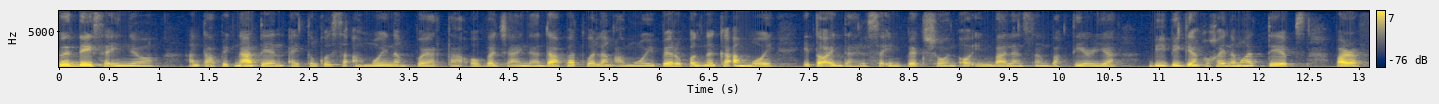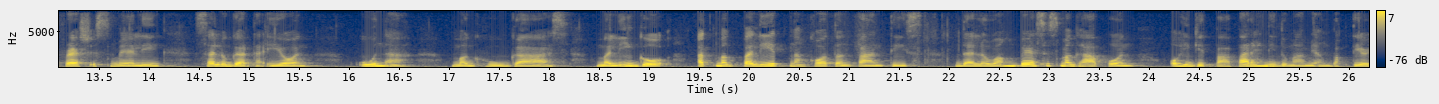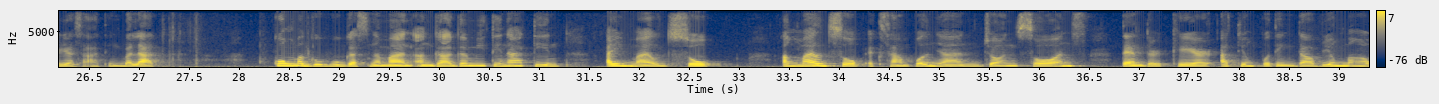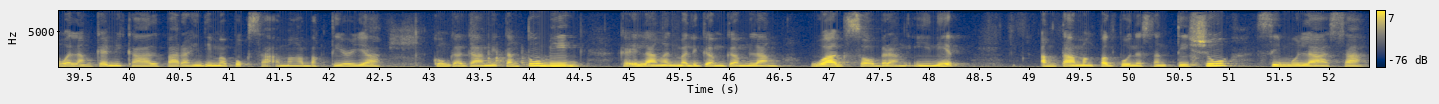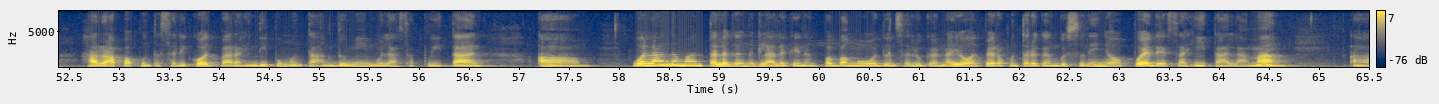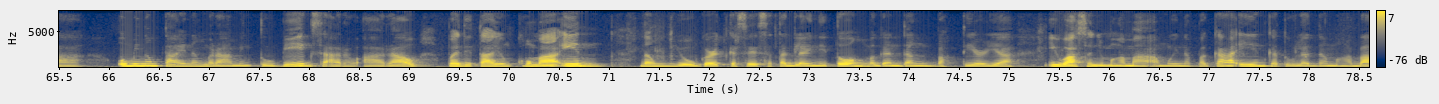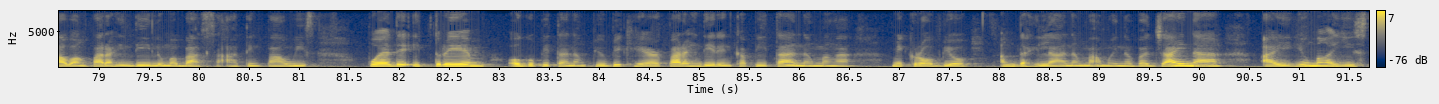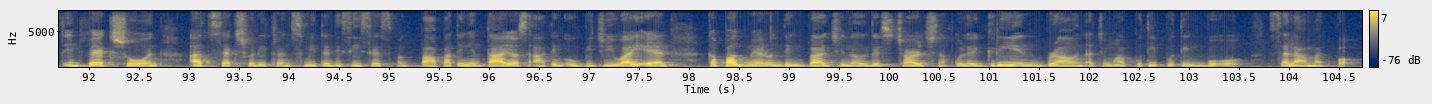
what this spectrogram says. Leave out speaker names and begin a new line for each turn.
Good day sa inyo. Ang topic natin ay tungkol sa amoy ng puwerta o vagina. Dapat walang amoy, pero pag nagkaamoy, ito ay dahil sa infection o imbalance ng bacteria. Bibigyan ko kayo ng mga tips para fresh smelling sa lugar na iyon. Una, maghugas, maligo, at magpalit ng cotton panties dalawang beses maghapon o higit pa para hindi dumami ang bacteria sa ating balat. Kung maghuhugas naman ang gagamitin natin, ay mild soap. Ang mild soap, example niyan, Johnson's, Tender Care, at yung puting Dove, yung mga walang chemical para hindi mapuksa ang mga bakterya. Kung gagamit ng tubig, kailangan maligamgam lang, huwag sobrang init. Ang tamang pagpunas ng tissue, simula sa harap papunta sa likod para hindi pumunta ang dumi mula sa puwitan. Um, wala naman talagang naglalagay ng pabango doon sa lugar na yon, pero kung talagang gusto ninyo, pwede sa hita lamang. Uh, uminom tayo ng maraming tubig sa araw-araw. Pwede tayong kumain ng yogurt kasi sa taglay nitong magandang bakterya. Iwasan yung mga maamoy na pagkain katulad ng mga bawang para hindi lumabas sa ating pawis. Pwede itrim o gupitan ng pubic hair para hindi rin kapitan ng mga mikrobyo. Ang dahilan ng maamoy na vagina ay yung mga yeast infection at sexually transmitted diseases. Magpapatingin tayo sa ating OBGYN kapag meron ding vaginal discharge na kulay green, brown at yung mga puti-puting buo. Salamat po.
